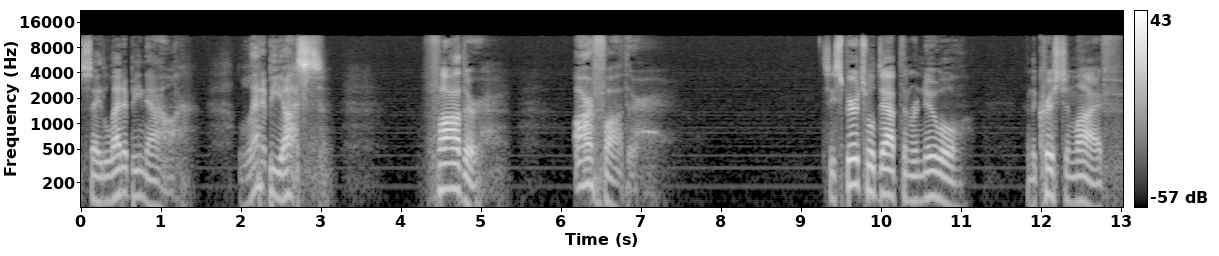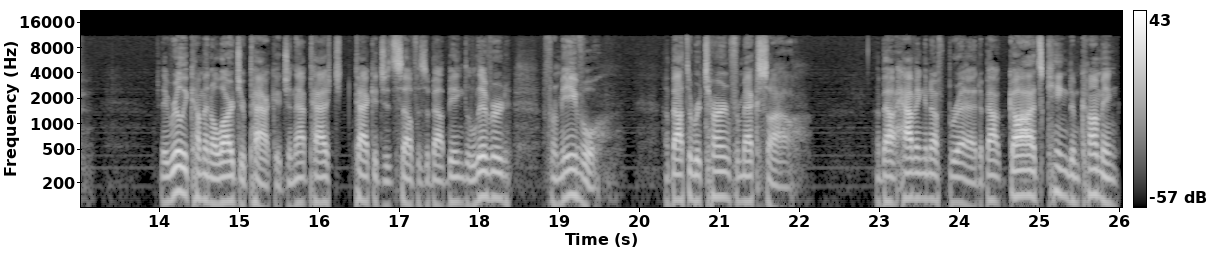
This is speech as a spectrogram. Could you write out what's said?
say, Let it be now. Let it be us. Father, our Father. See, spiritual depth and renewal in the Christian life, they really come in a larger package, and that package itself is about being delivered from evil, about the return from exile, about having enough bread, about God's kingdom coming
